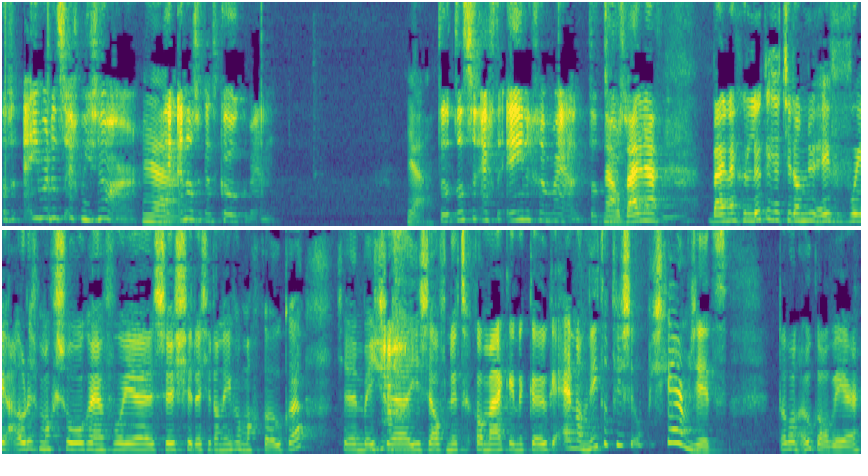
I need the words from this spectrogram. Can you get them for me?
Dat is, maar dat is echt bizar. Ja. en als ik aan het koken ben. Ja. Dat, dat is echt de enige, maar ja, dat Nou, bijna, wel. bijna gelukkig dat je dan nu even voor je ouders mag zorgen en voor je zusje, dat je dan even mag koken. Dat je een beetje Ja. eh, jezelf nuttig kan maken in de keuken en dan niet op je, op je scherm zit. Dat dan ook alweer.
